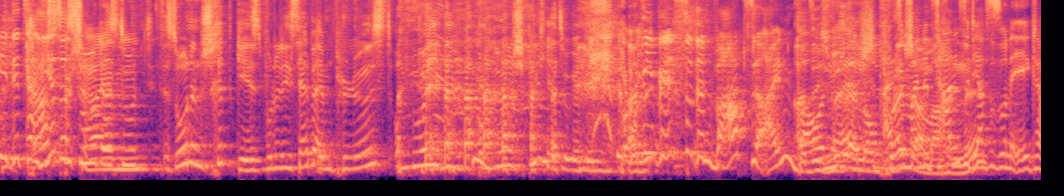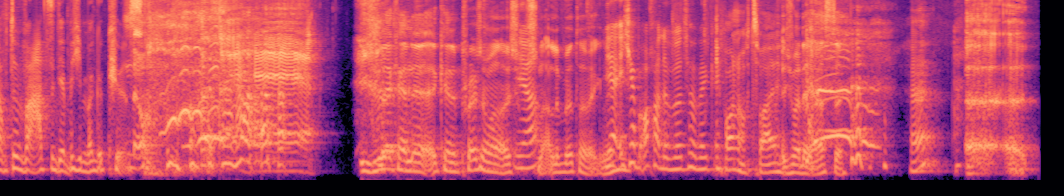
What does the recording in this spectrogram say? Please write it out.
irgendwie detailliert krass, dass du, dass du so einen Schritt gehst, wo du dich selber entblößt, um nur, nur das Spiel hier zu gewinnen. Aber wie willst du denn Warze einbauen? Also ich will ja no Also pressure meine machen, Tante, ne? die hatte so eine ekelhafte Warze, die habe ich immer geküsst. Ich will ja keine, keine Pressure machen, aber ich Ja. schon alle Wörter weg. Ne? Ja, ich habe auch alle Wörter weg. Ich brauche noch zwei. ich war der Erste.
